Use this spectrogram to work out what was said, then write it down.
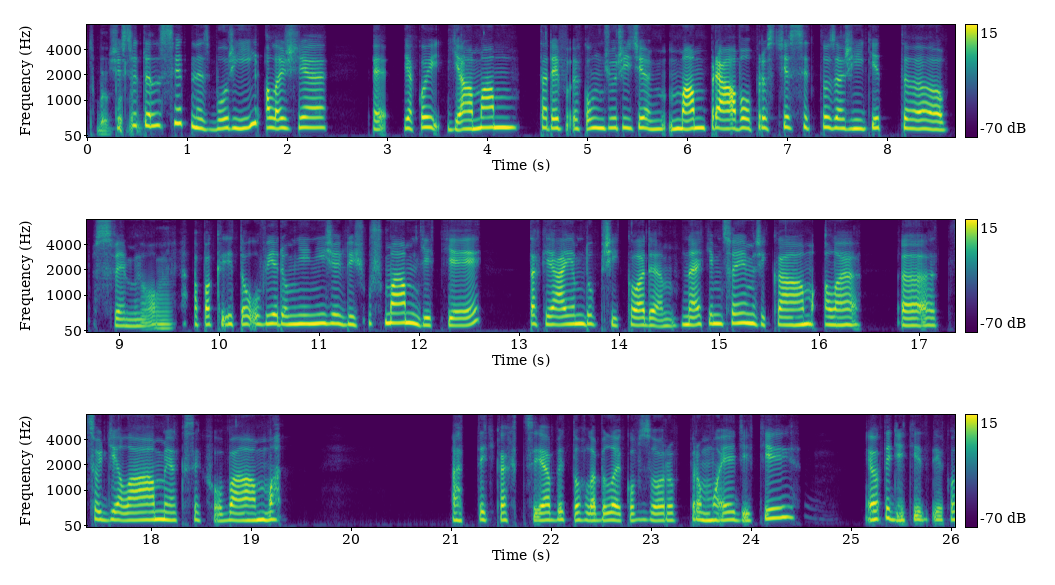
to bude že podle... se ten svět nezboří, ale že jako já mám tady jako můžu říct, že mám právo prostě si to zařídit uh, svým, no. Hmm. A pak je to uvědomění, že když už mám děti, tak já jim jdu příkladem. Ne tím, co jim říkám, ale uh, co dělám, jak se chovám. A teďka chci, aby tohle bylo jako vzor pro moje děti. Jo, ty děti jako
